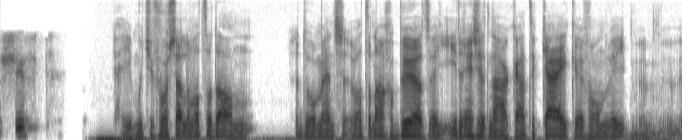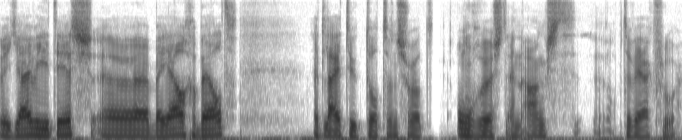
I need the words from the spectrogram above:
shift. Ja, je moet je voorstellen wat er dan door mensen, wat er dan gebeurt. Weet je, iedereen zit naar elkaar te kijken van weet, weet jij wie het is? Uh, ben jij al gebeld? Het leidt natuurlijk tot een soort onrust en angst op de werkvloer.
